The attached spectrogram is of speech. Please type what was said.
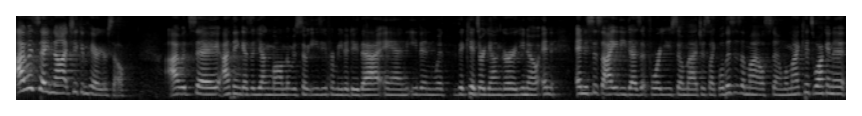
I would say not to compare yourself. I would say, I think as a young mom, it was so easy for me to do that. And even with the kids are younger, you know, and, and society does it for you so much. It's like, well, this is a milestone. When my kid's walking at,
